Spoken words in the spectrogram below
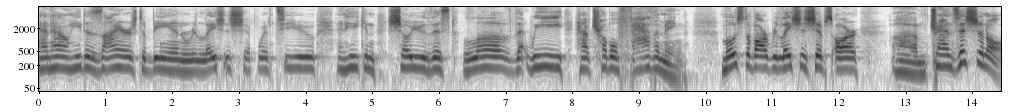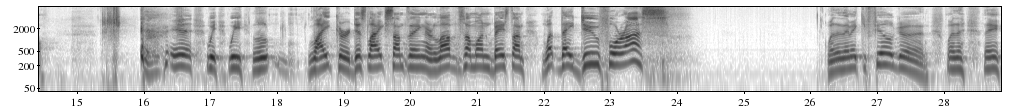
and how he desires to be in relationship with you and he can show you this love that we have trouble fathoming. Most of our relationships are um, transitional. We, we like or dislike something or love someone based on what they do for us whether they make you feel good, whether they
